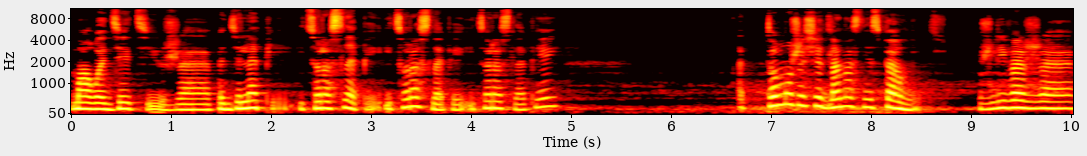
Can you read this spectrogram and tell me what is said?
małe dzieci, że będzie lepiej i coraz lepiej, i coraz lepiej, i coraz lepiej, a to może się dla nas nie spełnić. Możliwe, że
